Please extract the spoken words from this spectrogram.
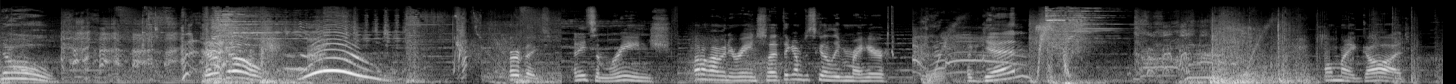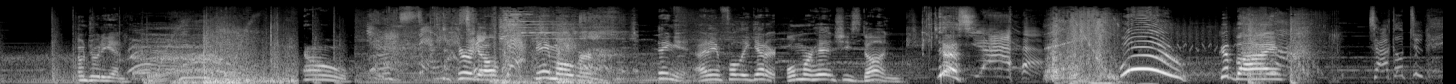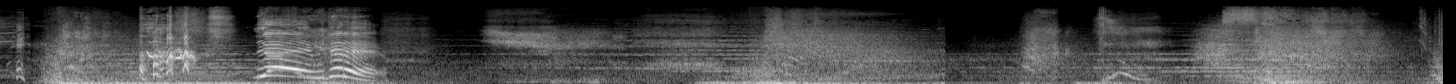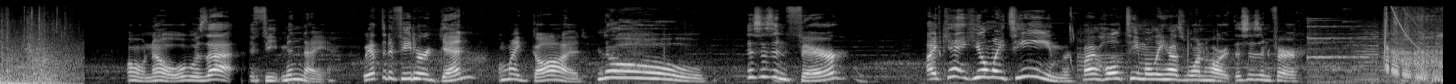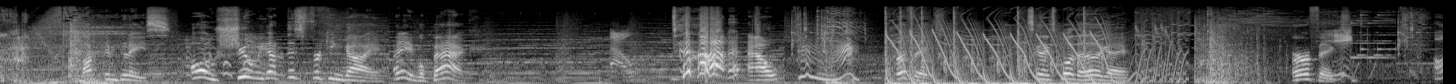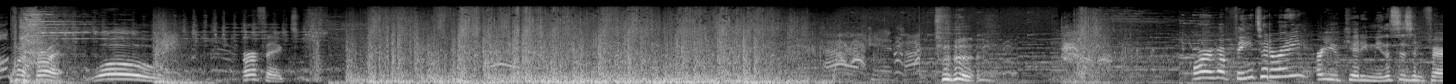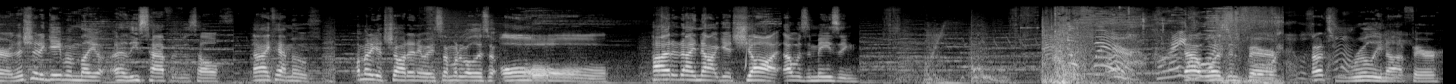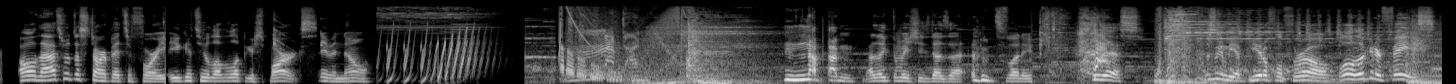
No! There we go! Woo! Perfect. I need some range. I don't have any range, so I think I'm just gonna leave him right here. Again? Oh my god. Don't do it again. No. Here we go. Game over. Dang it. I didn't fully get her. One more hit and she's done. Yes! Woo! Goodbye. Taco Yay! We did it! Oh no, what was that? Defeat Midnite. We have to defeat her again? Oh my god. No! This isn't fair. I can't heal my team. My whole team only has one heart. This isn't fair. Locked in place. Oh shoot, we got this freaking guy. I need to go back. Ow. Ow. Perfect. It's gonna explode that other guy. Perfect. I'm gonna throw it. Whoa. Perfect. Mario got fainted already? Are you kidding me? This isn't fair. They should have gave him like at least half of his health. Nah, I can't move. I'm gonna get shot anyway, so I'm gonna go listen. Oh! How did I not get shot? That was amazing. Great That wasn't fair. Was That's really not fair. Oh, that's what the star bits are for. You get to level up your sparks. I didn't even know. Nap them. I like the way she does that. it's funny. Look at this. This is gonna be a beautiful throw. Whoa, look at her face.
